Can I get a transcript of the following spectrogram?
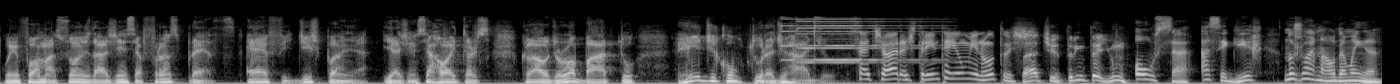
Com informações da agência France Press, F de Espanha e agência Reuters, Cláudio Lobato, Rede Cultura de Rádio. 7 horas 31 minutos. 7 e 31 Ouça a seguir no Jornal da Manhã.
